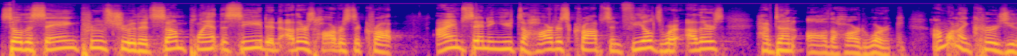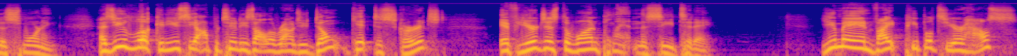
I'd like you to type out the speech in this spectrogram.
So the saying proves true that some plant the seed and others harvest the crop. I am sending you to harvest crops in fields where others have done all the hard work. I want to encourage you this morning. As you look and you see opportunities all around you, don't get discouraged if you're just the one planting the seed today. You may invite people to your house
